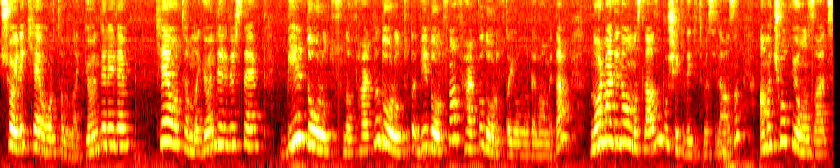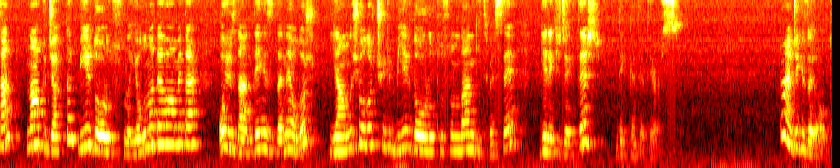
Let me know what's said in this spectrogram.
şöyle K ortamına gönderelim. K ortamına gönderilirse bir doğrultusunda farklı doğrultuda bir doğrultusundan farklı doğrultuda yoluna devam eder. Normalde ne olması lazım? Bu şekilde gitmesi lazım. Ama çok yoğun zaten ne yapacaktır? Bir doğrultusunda yoluna devam eder. O yüzden denizde ne olur? Yanlış olur. Çünkü bir doğrultusundan gitmesi gerekecektir. Dikkat ediyoruz. Bence güzel oldu.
